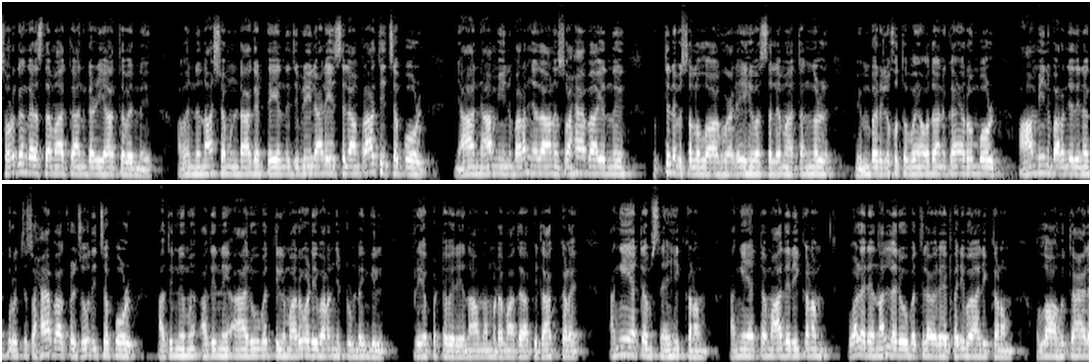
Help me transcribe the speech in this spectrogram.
സ്വർഗം കരസ്ഥമാക്കാൻ കഴിയാത്തവന് അവന് നാശമുണ്ടാകട്ടെ എന്ന് ജിബ്രീൽ അലൈഹിസ്സലാം പ്രാർത്ഥിച്ചപ്പോൾ ഞാൻ ആമീൻ പറഞ്ഞതാണ് സ്വഹാബ എന്ന്. മുത്തുനബി സല്ലാഹു അലൈഹി വസ്ലമ തങ്ങൾ മിമ്പറിൽ ഹുത്തുബോധാൻ കയറുമ്പോൾ ആമീൻ പറഞ്ഞതിനെക്കുറിച്ച് സഹാബാക്കൾ ചോദിച്ചപ്പോൾ അതിന് അതിന് ആ രൂപത്തിൽ മറുപടി പറഞ്ഞിട്ടുണ്ടെങ്കിൽ പ്രിയപ്പെട്ടവരെ നാം നമ്മുടെ മാതാപിതാക്കളെ അങ്ങേയറ്റം സ്നേഹിക്കണം അങ്ങേയറ്റം ആദരിക്കണം വളരെ നല്ല രൂപത്തിൽ അവരെ പരിപാലിക്കണം. അള്ളാഹു താല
